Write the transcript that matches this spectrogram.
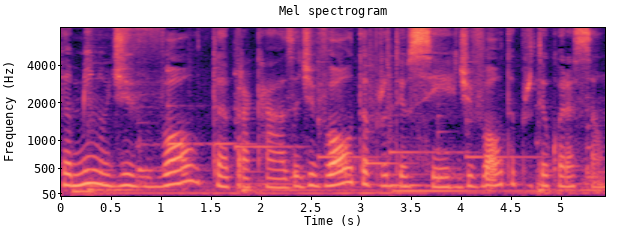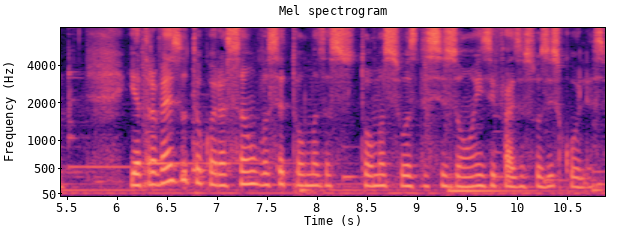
caminho de volta para casa, de volta para o teu ser, de volta para o teu coração. E através do teu coração você toma as, toma as suas decisões e faz as suas escolhas.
